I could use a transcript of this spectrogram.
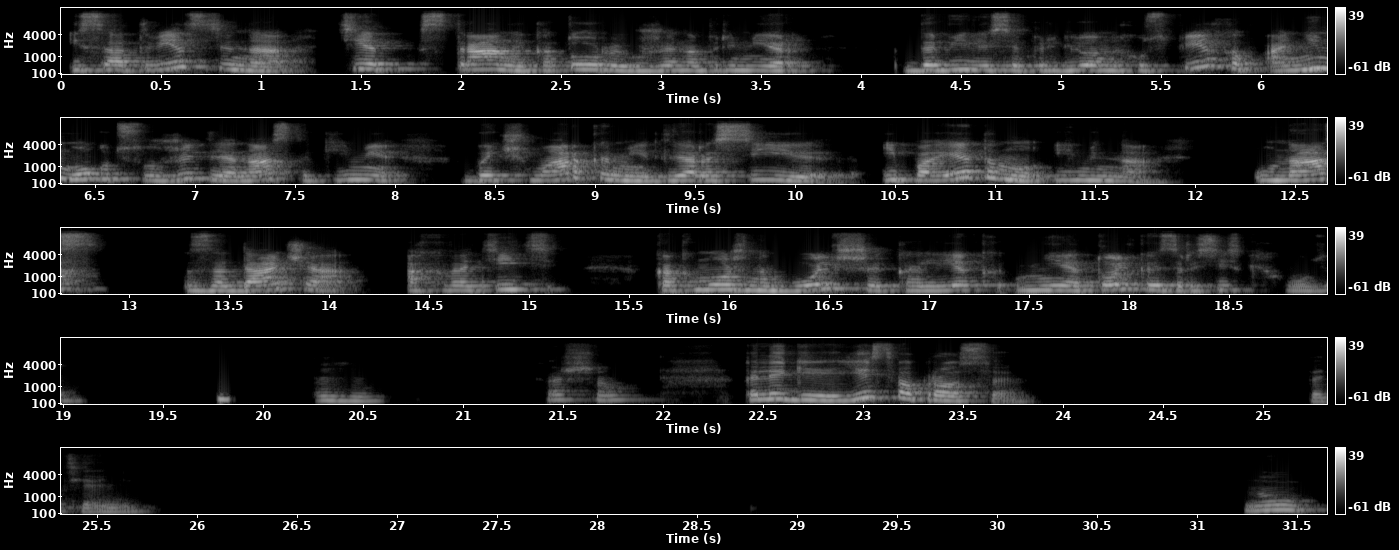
И, соответственно, те страны, которые уже, например, добились определенных успехов, они могут служить для нас такими бенчмарками для России. И поэтому именно у нас задача охватить как можно больше коллег не только из российских вузов. Угу. Хорошо. Коллеги, есть вопросы Татьяне? Ну,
